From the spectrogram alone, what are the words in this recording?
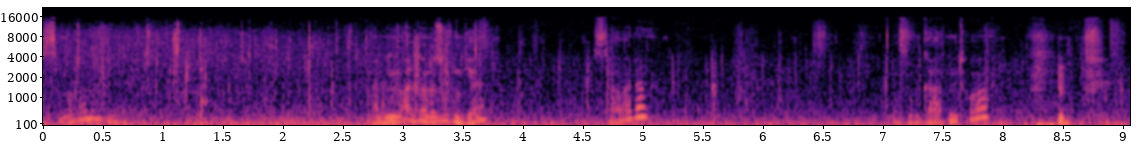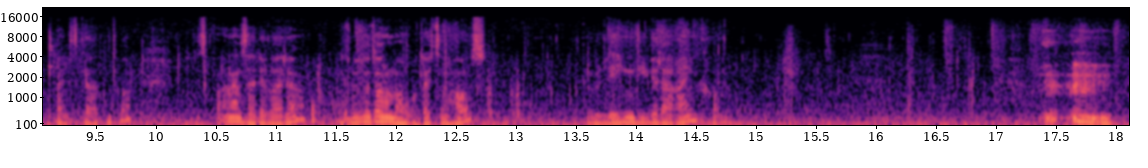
Was machen wir noch? Ah, wir müssen alles untersuchen hier. Ist da weiter? Das ist ein Gartentor. Kleines Gartentor. Jetzt auf der anderen Seite weiter. Jetzt müssen wir doch nochmal hoch gleich zum Haus. Überlegen, wie wir da reinkommen.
